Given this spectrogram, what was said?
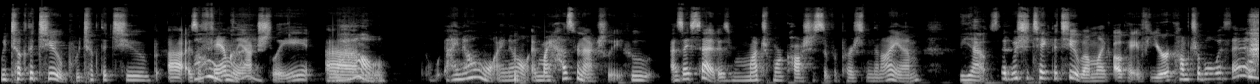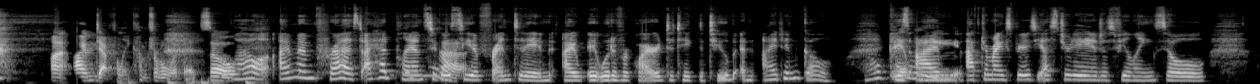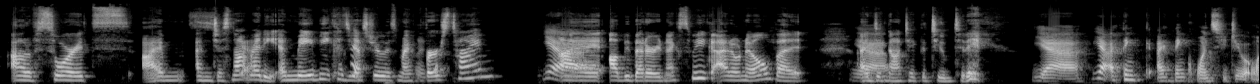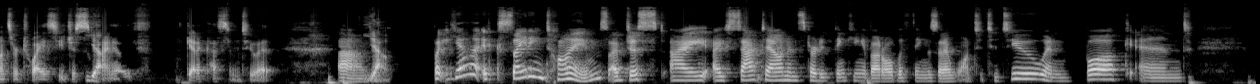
We took the tube. We took the tube uh, as a oh, family, good. actually. Um, wow. I know, I know. And my husband, actually, who, as I said, is much more cautious of a person than I am, yeah, said we should take the tube. I'm like, okay, if you're comfortable with it, I, am definitely comfortable with it. So wow, I'm impressed. I had plans yeah. to go see a friend today, and I it would have required to take the tube, and I didn't go because really? I'm after my experience yesterday and just feeling so out of sorts. I'm I'm just not yeah. ready. And maybe because yesterday was my first time. Yeah, I I'll be better next week. I don't know, but yeah. I did not take the tube today. Yeah, yeah. I think I think once you do it once or twice, you just Yeah. kind of get accustomed to it. Um, Yeah. but yeah, exciting times. I've just I I sat down and started thinking about all the things that I wanted to do and book and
